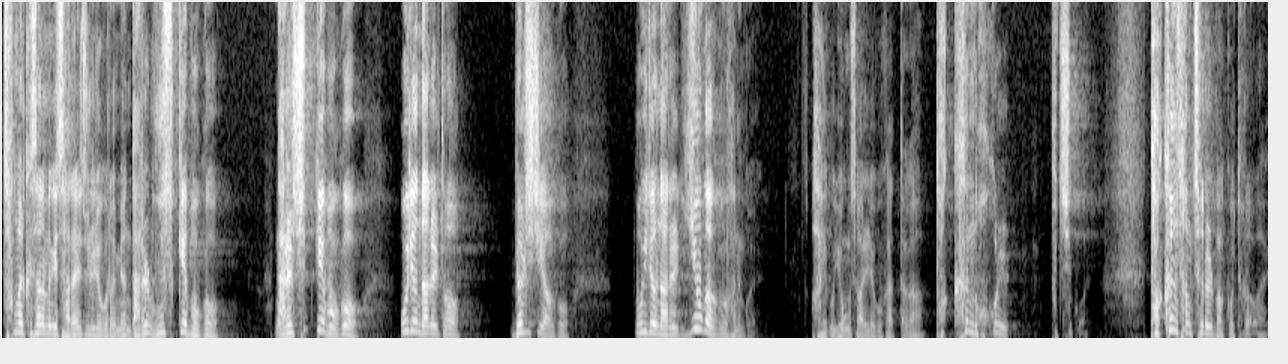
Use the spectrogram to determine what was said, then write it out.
정말 그 사람에게 잘해 주려고 그러면 나를 우습게 보고, 나를 쉽게 보고, 오히려 나를 더 멸시하고, 오히려 나를 이용하고 하는 거예요. 아이고, 용서하려고 갔다가 더 큰 혹을 붙이고, 더 큰 상처를 받고 돌아와요.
